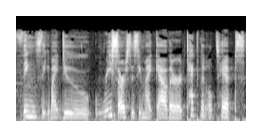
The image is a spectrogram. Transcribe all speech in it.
things that you might do, resources you might gather, technical tips,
